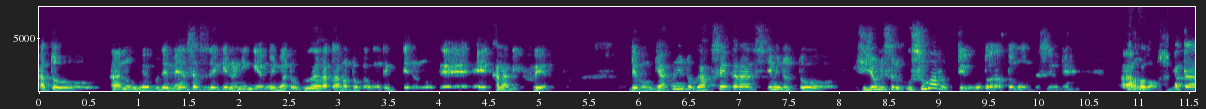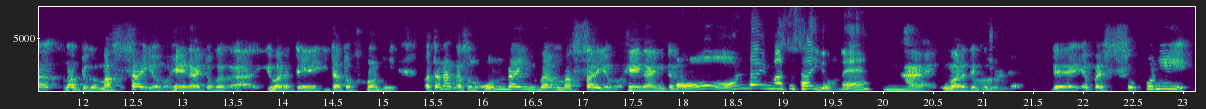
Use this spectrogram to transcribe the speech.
あと、あの、ウェブで面接できる人間も今、録画型のとかもできてるので、えーかなり増えると。でも逆に言うと学生からしてみると、非常にそれ薄まるっていうことだと思うんですよね。なるほどまた、なんていうか、マス採用の弊害とかが言われていたところに、またなんかそのオンライン版マス採用の弊害みたいなおおオンラインマス採用ね。うんはい、生まれてくると。で、やっぱりそこに、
